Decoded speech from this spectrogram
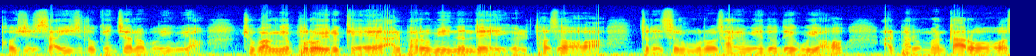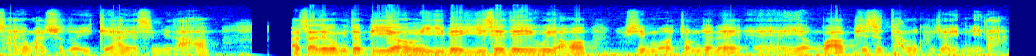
거실 사이즈도 괜찮아 보이고요. 주방 옆으로 이렇게 알파룸이 있는데 이걸 터서 드레스룸으로 사용해도 되고요. 알파룸만 따로 사용할 수도 있게 하였습니다. 84제곱미터 B형 202세대이고요. 역시 뭐 좀 전에 A형과 비슷한 구조입니다.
